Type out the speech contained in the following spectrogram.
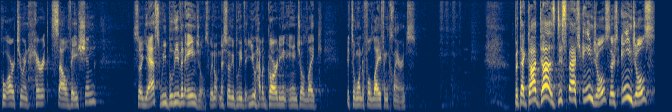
who are to inherit salvation? So, yes, we believe in angels. We don't necessarily believe that you have a guardian angel like It's a Wonderful Life in Clarence. But that God does dispatch angels. There's angels.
